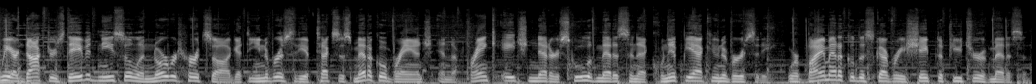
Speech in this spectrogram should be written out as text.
We are doctors David Niesel and Norbert Herzog at the University of Texas Medical Branch and the Frank H. Netter School of Medicine at Quinnipiac University, where biomedical discoveries shape the future of medicine.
